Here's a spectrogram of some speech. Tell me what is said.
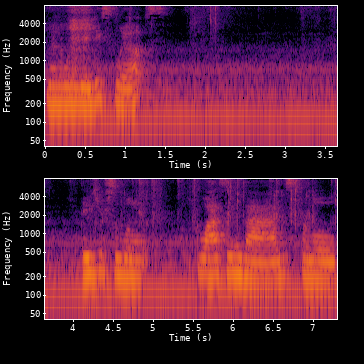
Another one of Wendy's flips. These are some little glassine bags for little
